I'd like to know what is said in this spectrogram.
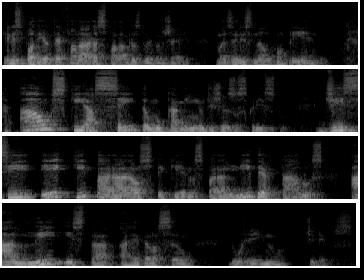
Eles podem até falar as palavras do Evangelho, mas eles não compreendem aos que aceitam o caminho de Jesus Cristo, de se equiparar aos pequenos para libertá-los, ali está a revelação do reino de Deus.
